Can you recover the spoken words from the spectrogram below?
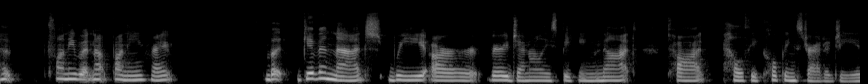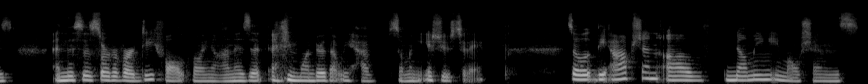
uh, funny, but not funny, right? But given that we are very generally speaking not taught healthy coping strategies, and this is sort of our default going on, is it any wonder that we have so many issues today? So, the option of numbing emotions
